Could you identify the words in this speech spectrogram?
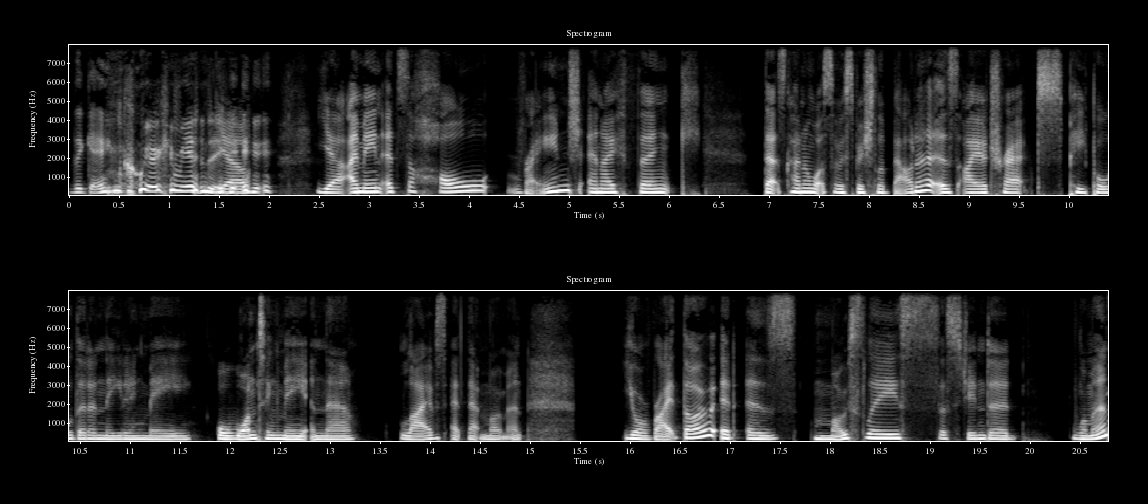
the gay queer community. Yeah. yeah. I mean, it's a whole range. And I think that's kind of what's so special about it is I attract people that are needing me or wanting me in their lives at that moment. You're right, though, it is mostly cisgendered women.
